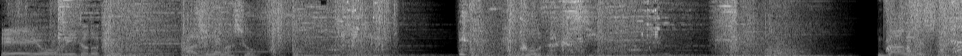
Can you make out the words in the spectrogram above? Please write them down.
栄誉を見届けよ。始めましょう。小賢しい。懺悔しなさい。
